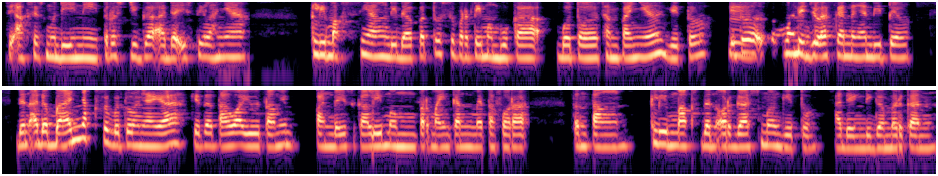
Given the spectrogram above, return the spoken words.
si akses mudi ini. Terus juga ada istilahnya klimaks yang didapat tuh seperti membuka botol sampahnya gitu. Hmm. Itu semua dijelaskan dengan detail. Dan ada banyak sebetulnya ya. Kita tahu Ayu Utami pandai sekali mempermainkan metafora tentang klimaks dan orgasme gitu. Ada yang digambarkan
